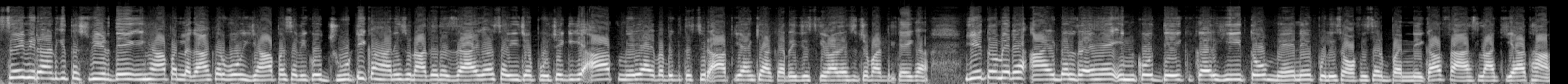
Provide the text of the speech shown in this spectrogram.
सही विराट की तस्वीर दे, यहाँ पर लगाकर वो यहाँ पर सभी को झूठी कहानी सुनाते नज़र आएगा सभी जब पूछेगी कि आप मेरे आई बाबा की तस्वीर आप यहाँ क्या कर रही जिसके बाद ऐसे पाटिल कहेगा, ये तो मेरे आइडल रहे हैं, इनको देख कर ही तो मैंने पुलिस ऑफिसर बनने का फैसला किया था।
